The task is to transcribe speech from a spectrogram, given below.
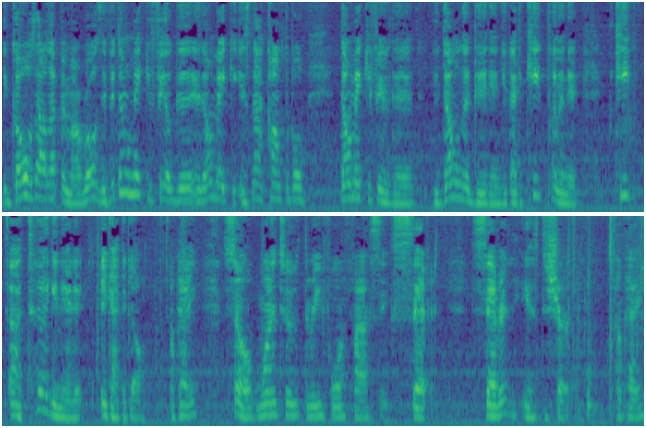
it goes all up in my rose. If it don't make you feel good, it don't make you, it's not comfortable, don't make you feel good, you don't look good in, you got to keep pulling it, keep uh, tugging at it, it got to go, okay? So, one, two, three, four, five, six, seven. Seven is the shirt, okay?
